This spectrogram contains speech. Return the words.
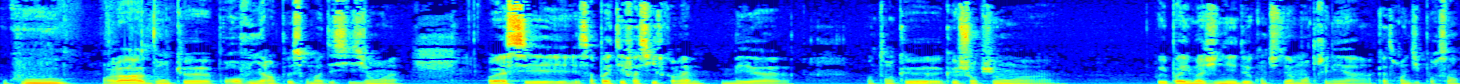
Coucou, voilà, donc euh, pour revenir un peu sur ma décision, euh, ouais, c'est ça n'a pas été facile quand même, mais euh, en tant que, que champion, je pouvais pas imaginer de continuer à m'entraîner à 90%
